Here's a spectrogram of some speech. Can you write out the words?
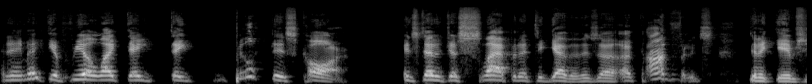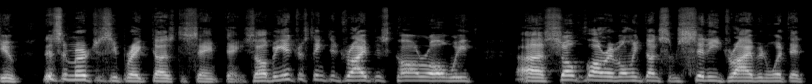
and they make you feel like they they built this car instead of just slapping it together. There's a, a confidence that it gives you. This emergency brake does the same thing. So it'll be interesting to drive this car all week. Uh, so far, I've only done some city driving with it,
